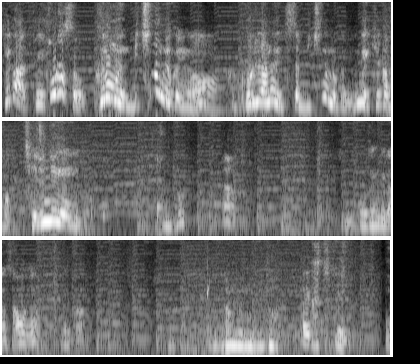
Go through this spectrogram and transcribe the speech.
걔가 되게 쫄았어. 그놈은 미친놈이었거든요. 어. 그 고릴라는 진짜 미친놈이었거든요. 근데 걔가 막 재준이 듣고 어? 준수? 야 지금 동생들이랑 싸우냐? 그러니까 너랑 놈이다. 그러니까 지금 어?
